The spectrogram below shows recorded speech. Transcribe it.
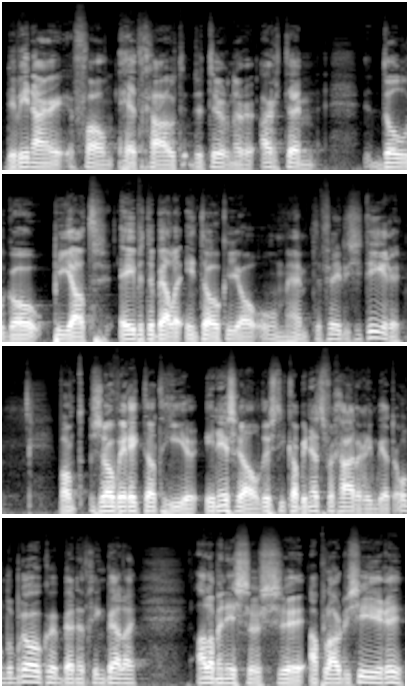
de winnaar van het goud, de turner Artem Dolgopiat, even te bellen in Tokio om hem te feliciteren. Want zo werkt dat hier in Israël. Dus die kabinetsvergadering werd onderbroken. Bennett ging bellen. Alle ministers uh, applaudisseren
